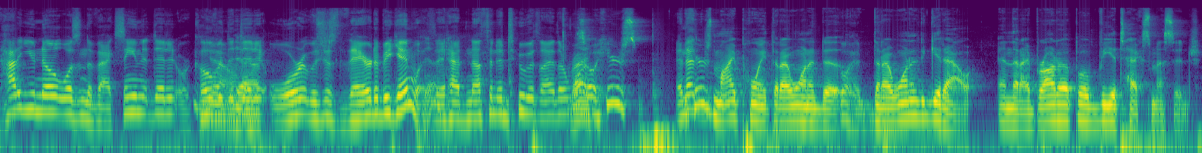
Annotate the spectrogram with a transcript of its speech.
how do you know it wasn't the vaccine that did it, or COVID that Yeah. did it, or it was just there to begin with? It had nothing to do with either one. So here's And that- here's my point that I wanted to that I wanted to get out and that I brought up via text message.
